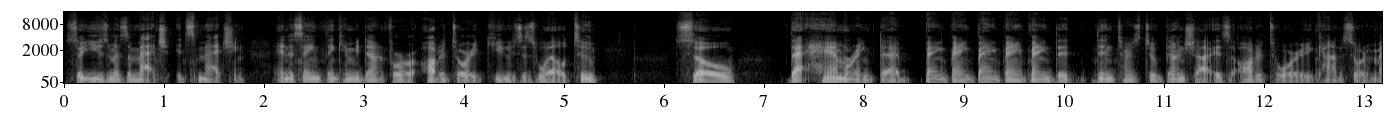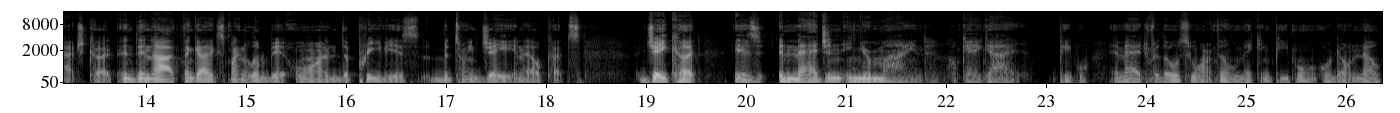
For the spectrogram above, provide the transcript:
so use them as a match. It's matching. And the same thing can be done for auditory cues as well too so that hammering, that bang, bang, bang, bang, bang, that then turns to a gunshot is an auditory kind of sort of match cut. And then I think I explained a little bit on the previous between J and L cuts. J cut is imagine in your mind. Okay, guys, people, imagine for those who aren't filmmaking people or don't know.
